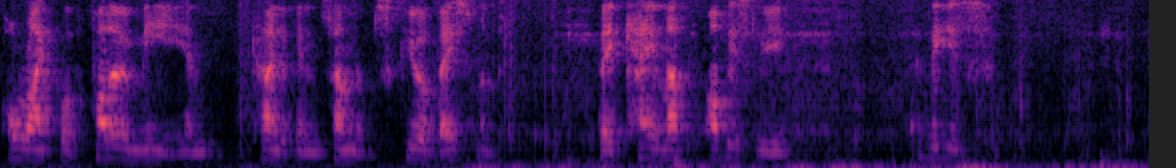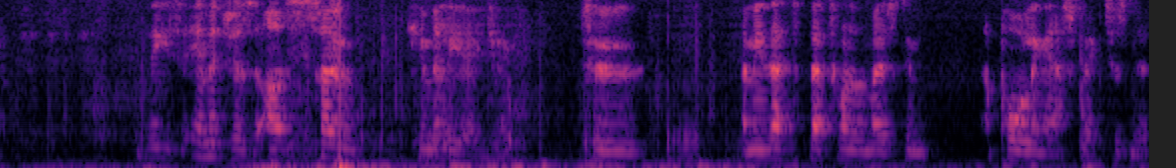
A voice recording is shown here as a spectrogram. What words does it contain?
All right, well, follow me. And kind of in some obscure basement, they came up, obviously, these. These images are so humiliating to I mean, that's that's one of the most appalling aspects, isn't it?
